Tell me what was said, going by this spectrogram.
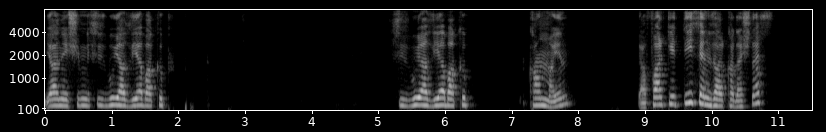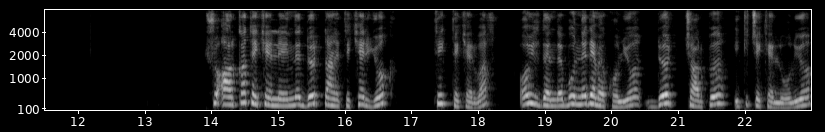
Yani şimdi siz bu yazıya bakıp siz bu yazıya bakıp kanmayın. Ya fark ettiyseniz arkadaşlar şu arka tekerleğinde 4 tane teker yok. Tek teker var. O yüzden de bu ne demek oluyor? 4 çarpı 2 çekerli oluyor.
